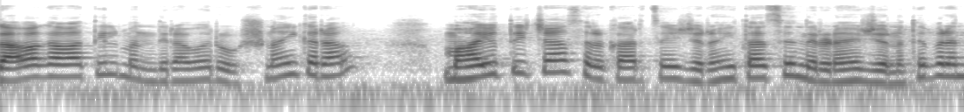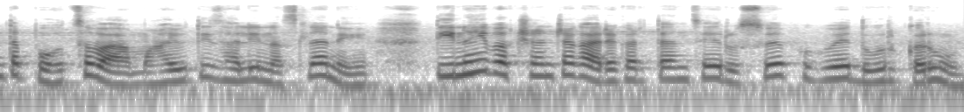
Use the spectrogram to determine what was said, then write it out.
गावागावातील मंदिरावर रोषणाई करा. महायुतीच्या सरकारचे जनहिताचे निर्णय जनतेपर्यंत पोहोचवा महायुती झाली नसल्याने तीनही पक्षांच्या कार्यकर्त्यांचे रुसवे फुगवे दूर करून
